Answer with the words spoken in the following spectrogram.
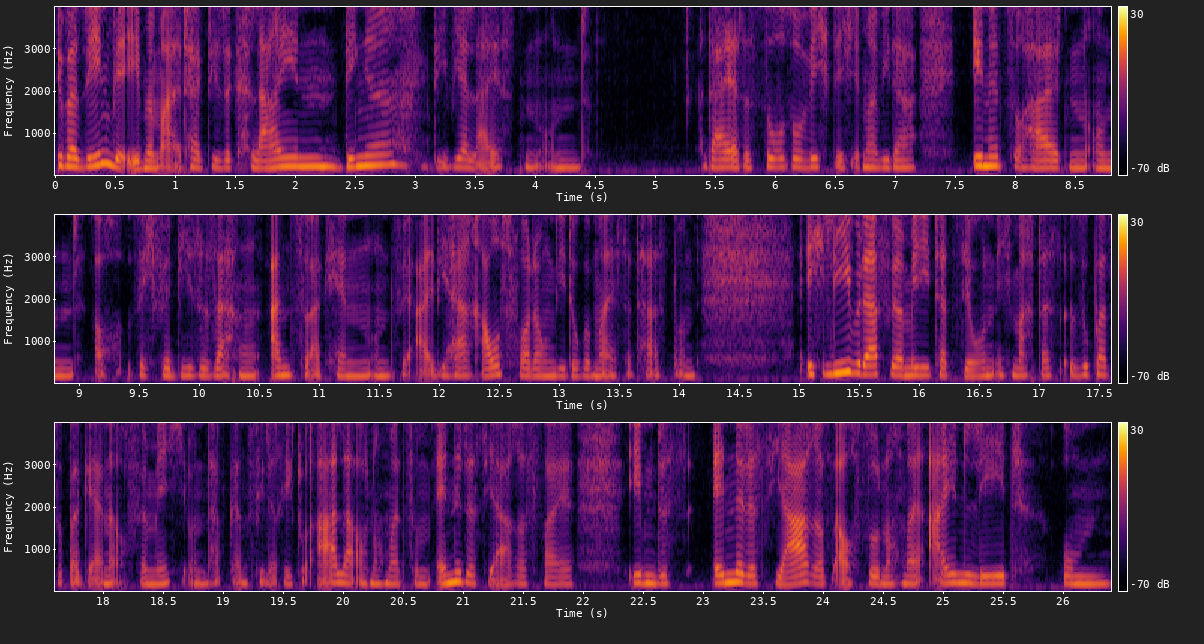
übersehen wir eben im Alltag diese kleinen Dinge, die wir leisten und Daher ist es so, so wichtig, immer wieder innezuhalten und auch sich für diese Sachen anzuerkennen und für all die Herausforderungen, die du gemeistert hast. Und ich liebe dafür Meditation. Ich mache das super, super gerne auch für mich und habe ganz viele Rituale auch nochmal zum Ende des Jahres, weil eben das Ende des Jahres auch so nochmal einlädt, um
